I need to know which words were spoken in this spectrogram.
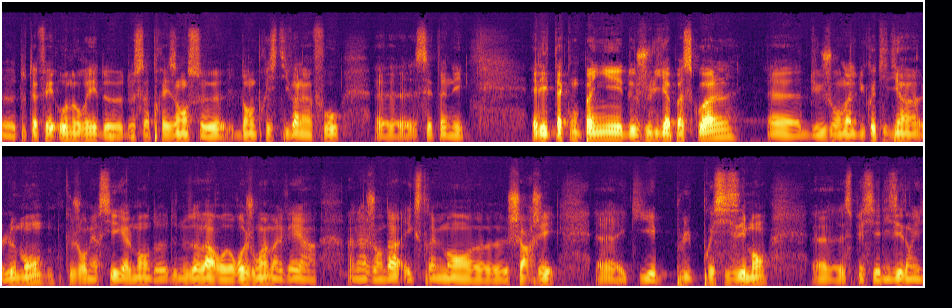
euh, tout à fait honoré de, sa présence euh, dans le Festival Info cette année. Elle est accompagnée de Julia Pasquale du journal du quotidien Le Monde, que je remercie également de, nous avoir rejoints malgré un, agenda extrêmement chargé, qui est plus précisément spécialisé dans les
